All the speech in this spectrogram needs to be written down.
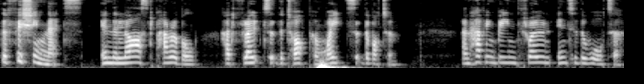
The fishing nets in the last parable had floats at the top and weights at the bottom, and having been thrown into the water,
